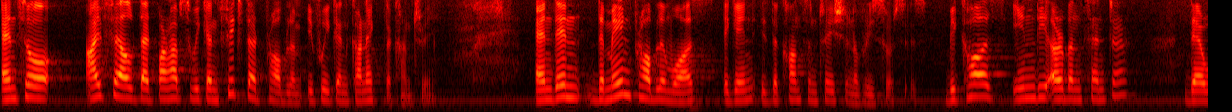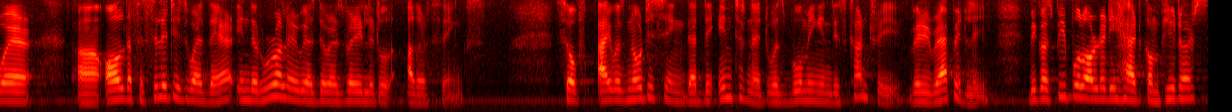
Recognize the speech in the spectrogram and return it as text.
And so I felt that perhaps we can fix that problem if we can connect the country. And then the main problem was, again, is the concentration of resources. Because in the urban center, there were, uh, all the facilities were there. In the rural areas, there was very little other things. So I was noticing that the internet was booming in this country very rapidly because people already had computers,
